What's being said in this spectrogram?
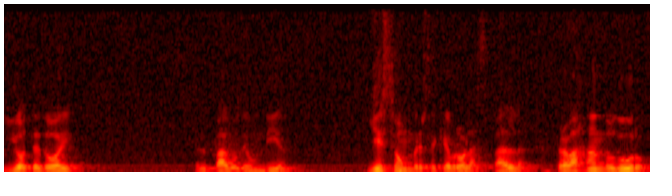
y yo te doy el pago de un día. Y ese hombre se quebró la espalda, trabajando duro,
